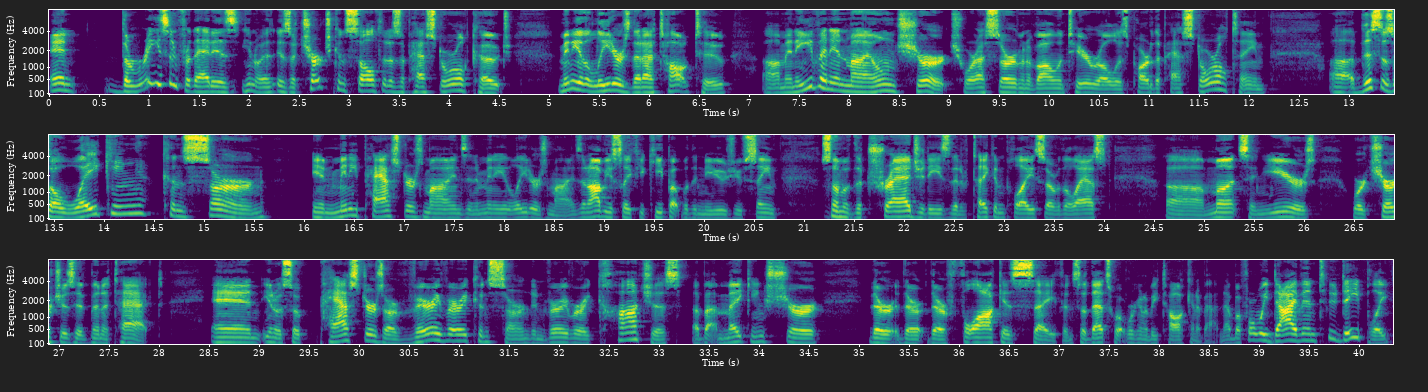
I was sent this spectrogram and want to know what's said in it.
And the reason for that is, you know, as a church consultant, as a pastoral coach, many of the leaders that I talk to, um, and even in my own church where I serve in a volunteer role as part of the pastoral team, uh, this is a waking concern in many pastors' minds and in many leaders' minds. And obviously, if you keep up with the news, you've seen some of the tragedies that have taken place over the last uh, months and years where churches have been attacked. And, you know, so pastors are very, very concerned and very, very conscious about making sure their, their, their flock is safe. And so that's what we're going to be talking about. Now, before we dive in too deeply,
